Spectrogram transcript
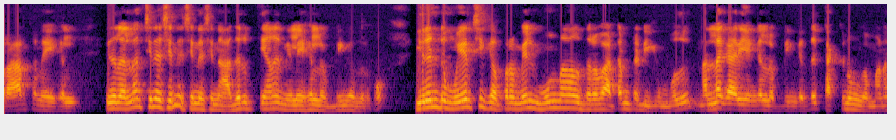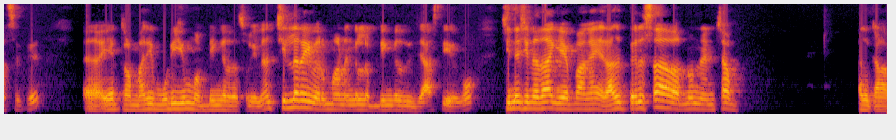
பிரார்த்தனைகள் இதிலெல்லாம் சின்ன சின்ன சின்ன சின்ன அதிருப்தியான நிலைகள் அப்படிங்கிறது இருக்கும். இரண்டு முயற்சிக்கு அப்புறமேல் மூணாவது தடவை அட்டம் அடிக்கும் போது நல்ல காரியங்கள் அப்படிங்கிறது டக்குன்னு உங்க மனசுக்கு ஏற்ற மாதிரி முடியும் அப்படிங்கிறத சொல்லிடலாம். சில்லறை வருமானங்கள் அப்படிங்கிறது ஜாஸ்தி இருக்கும். சின்ன சின்னதா கேட்பாங்க. ஏதாவது பெருசா வரணும்னு நினைச்சா அதுக்கான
